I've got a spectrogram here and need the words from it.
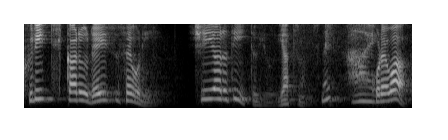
クリティカル・レイス・セオリー CRT というやつなんですね。はい。これは、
